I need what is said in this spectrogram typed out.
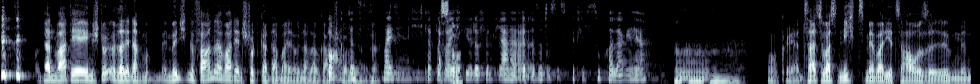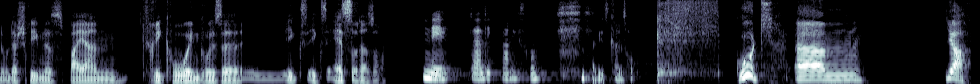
Und dann wart ihr in Stuttgart, oder seid ihr nach München gefahren oder wart ihr in Stuttgart da mal in irgendeiner Autogrammstunde? das oder? weiß ich nicht. Ich glaube, da Ach war so. ich vier oder fünf Jahre alt. Also das ist wirklich super lange her. Ah, okay. Das heißt, du hast nichts mehr bei dir zu Hause, irgendein unterschriebenes Bayern-Trikot in Größe XXS oder so. Nee, da liegt gar nichts rum. Da geht's gar nicht rum. Gut. Ähm, ja.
